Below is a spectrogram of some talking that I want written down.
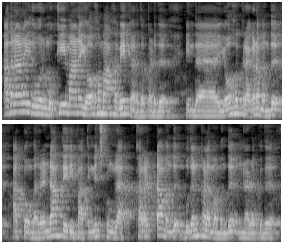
அதனால் இது ஒரு முக்கியமான யோகமாகவே கருதப்படுது. இந்த யோக கிரகணம் வந்து அக்டோபர் ரெண்டாம் தேதி பார்த்தீங்கன்னு வச்சுக்கோங்களேன் கரெக்டாக வந்து புதன்கிழமை வந்து நடக்குது.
